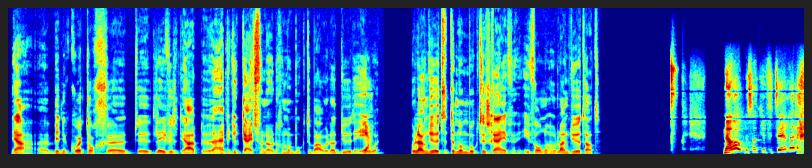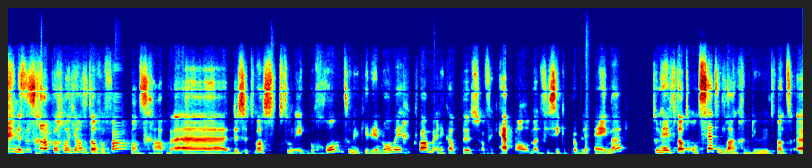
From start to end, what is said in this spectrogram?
ja, eh, binnenkort toch eh, het het leven... Ja, daar heb je natuurlijk tijd voor nodig om een boek te bouwen. Dat duurt eeuwen. Hoe lang duurt het om een boek te schrijven? Yvonne, hoe lang duurt dat? Nou, dat zal ik je vertellen. Dat is grappig, want je had het over vakmanschap. Eh, dus het was toen ik begon, toen ik hier in Noorwegen kwam. En ik had dus, of ik heb al mijn fysieke problemen. Toen heeft dat ontzettend lang geduurd. Want eh,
